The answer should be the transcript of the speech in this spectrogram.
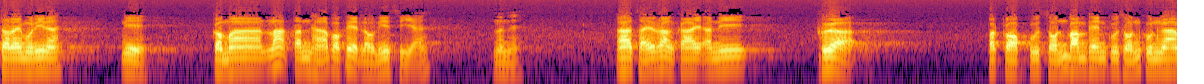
ต่ออะไรมูนี้นะ นี่ ก็มาละตัณหาประเภทเหล่านี้เสีย นั่นเองอาศัยร่างกายอันนี้เพื่อประกอบกุศลบำเพ็ญกุศลคุณงาม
